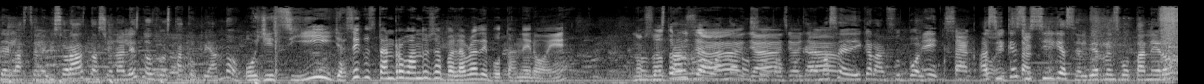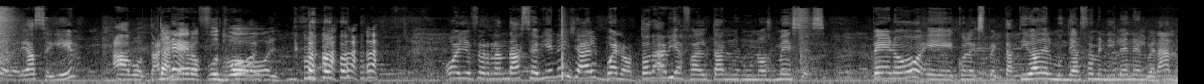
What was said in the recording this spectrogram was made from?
de las televisoras nacionales nos lo está copiando. Oye, sí, ya sé que están robando esa palabra de botanero, ¿eh? Nos Nosotros están ya, a ya, nosotros, ya, porque ya. además se dedican al fútbol. Exacto, Así que exacto. si sigues el viernes botanero, deberías seguir a Botanero, Botanero Fútbol. Fútbol. Oye, Fernanda, se viene ya el. Bueno, todavía faltan unos meses, pero eh, con la expectativa del Mundial Femenil en el verano.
